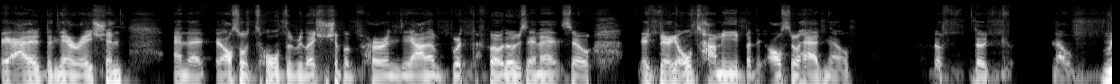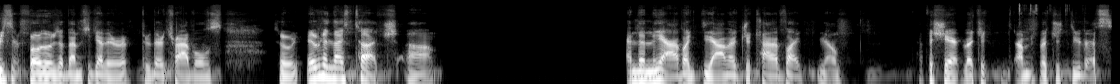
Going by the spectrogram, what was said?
it added the narration and that it also told the relationship of her and Deonna with the photos in it. So it's very old timey, but it also had you know the the you know recent photos of them together through their travels. So it was a nice touch. Um, and then yeah, like Deonna just kind of like you know, the shit. Let's just um, let's just do this.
